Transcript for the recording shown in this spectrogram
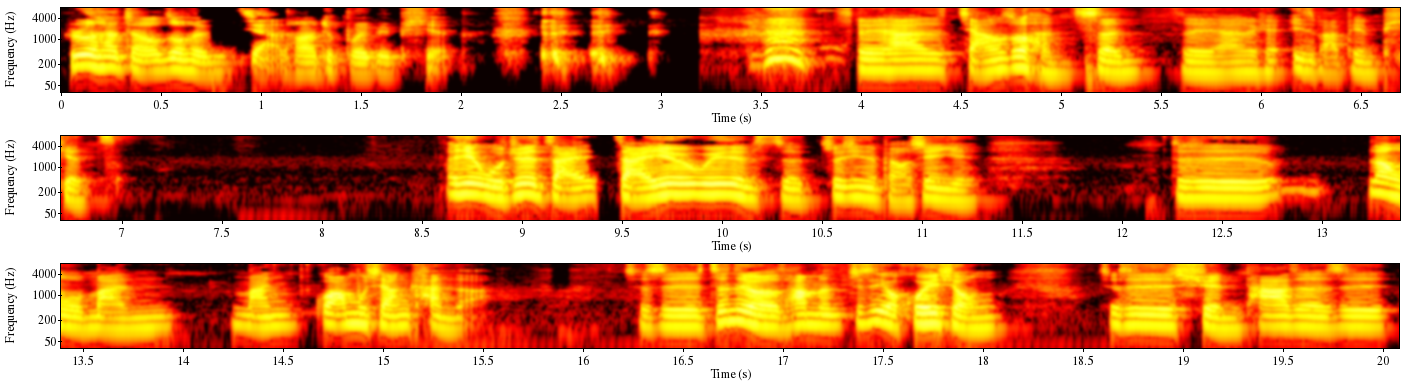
如果他假动作很假的话，就不会被骗了。所以他假动作很真，所以他就可以一直把别人骗走。而且我觉得仔仔耶 Williams 的最近的表现，也就是让我蛮蛮刮目相看的。就是真的有他们，就是有灰熊，就是选他真的是。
